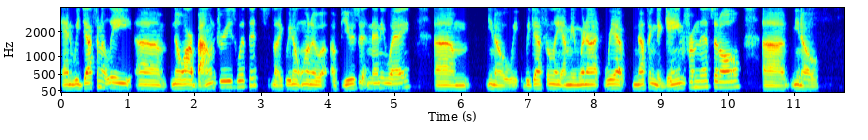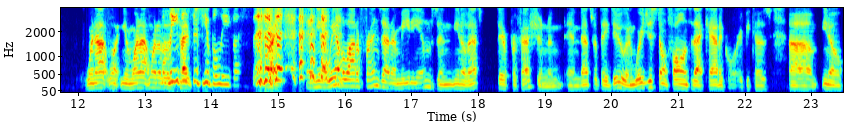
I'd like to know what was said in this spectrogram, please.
and we definitely um know our boundaries with it. Like we don't want to abuse it in any way. Um you know we, we definitely i mean we're not we have nothing to gain from this at all. Uh you know we're not one you know we're not one of those Believe types us if you believe us. Right. and you know we have a lot of friends that are mediums and you know that's their profession and and that's what they do and we just don't fall into that category because um you know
